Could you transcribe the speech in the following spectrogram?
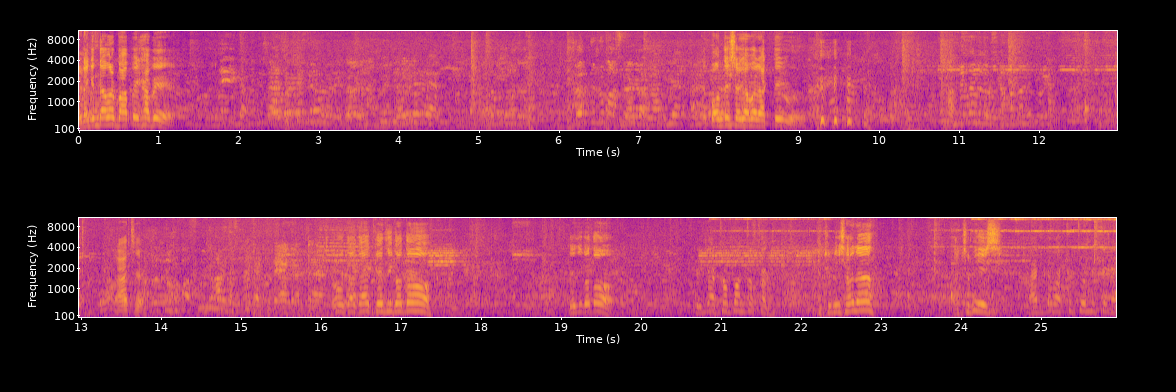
এটা কিন্তু আমার বাপে খাবে। পঞ্চাশ টাকা আবার রাখতেই আচ্ছা। ও কাকা কেজি কত? কেজি কত? একশো পঞ্চাশ টাকা। একশো বিশ হয় না? একশো বিশ? একদম একশো চল্লিশ টাকা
